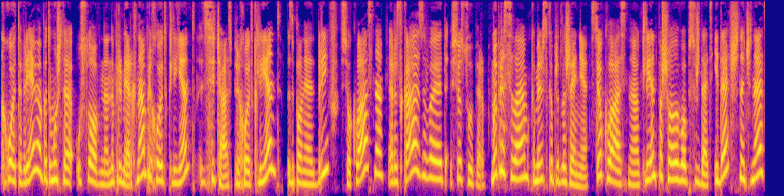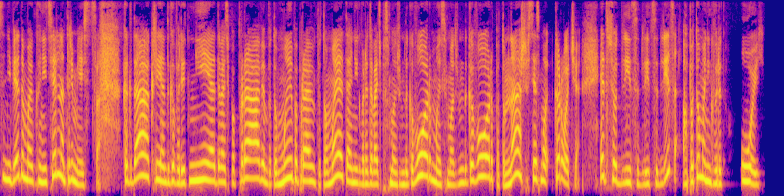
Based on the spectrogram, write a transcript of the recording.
какое-то время, потому что, условно, например, к нам приходит клиент, сейчас приходит клиент, заполняет бриф, все классно, рассказывает, все супер. Мы присылаем коммерческое предложение, все классно, клиент пошел его обсуждать. И дальше начинается неведомая канитель на три месяца. Когда клиент говорит, нет, давайте поправим, потом мы поправим, потом это, они говорят, давайте посмотрим договор, мы смотрим договор, потом наши все смотрят Короче, это все длится, длится, длится, а потом они говорят, ой,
